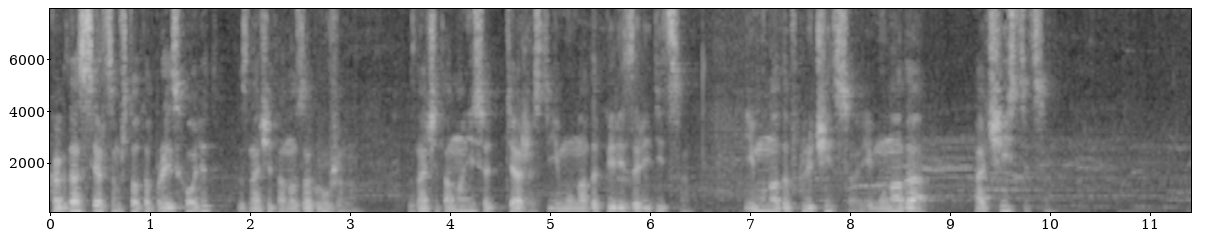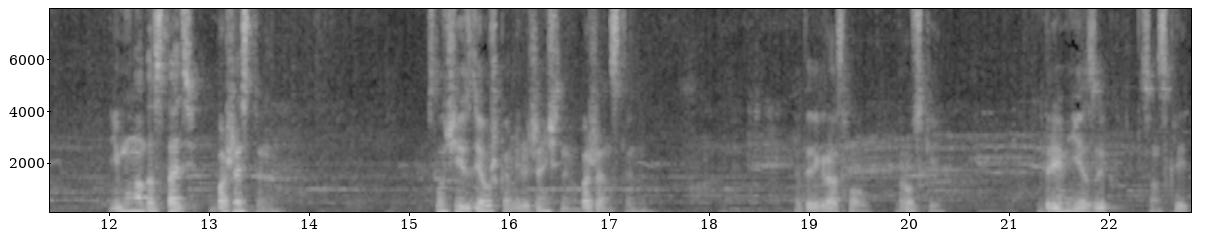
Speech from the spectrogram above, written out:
Когда с сердцем что-то происходит, значит оно загружено, значит оно несет тяжесть, ему надо перезарядиться, ему надо включиться, ему надо очиститься. Ему надо стать божественным. В случае с девушками или женщинами – божественным. Это игра слов. Русский, древний язык, санскрит.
